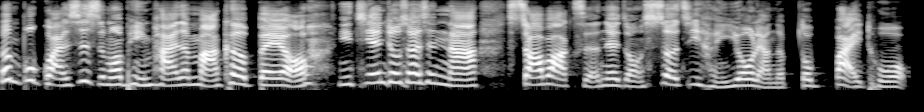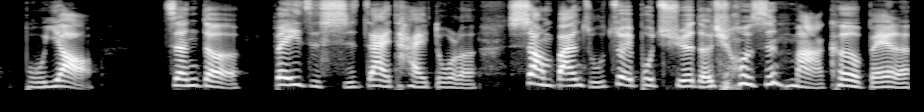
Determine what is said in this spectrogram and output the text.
那不管是什么品牌的马克杯哦，你今天就算是拿 Starbucks 的那种设计很优良的，都拜托不要，真的。杯子实在太多了，上班族最不缺的就是马克杯了。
